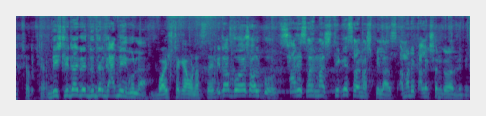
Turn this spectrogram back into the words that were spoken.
আচ্ছা আচ্ছা। বিশ লিটার করে দুধের গাভী এগুলা। বয়সটা কেমন আছে? এটা বয়স অল্প সাড়ে ছয় মাস থেকে ছয় মাস প্লাস আমাদের কালেকশন করা জিনিস।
